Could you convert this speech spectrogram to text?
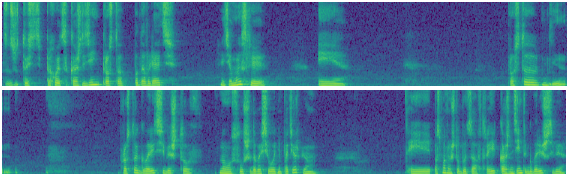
то есть приходится каждый день просто подавлять эти мысли и просто, просто говорить себе, что ну, слушай, давай сегодня потерпим, и посмотрим, что будет завтра. И каждый день ты говоришь себе,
